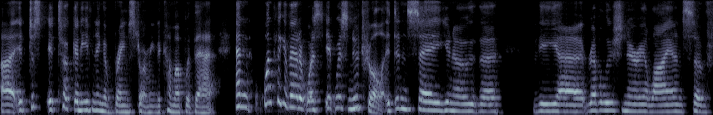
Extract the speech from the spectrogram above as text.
Uh, it just it took an evening of brainstorming to come up with that. And one thing about it was it was neutral. It didn't say you know the the uh, Revolutionary Alliance of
